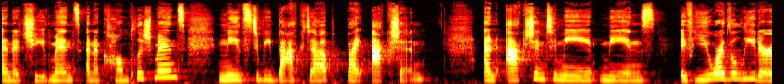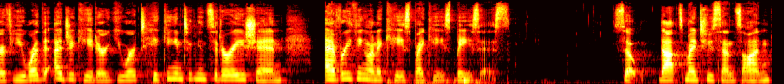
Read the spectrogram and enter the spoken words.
and achievements and accomplishments needs to be backed up by action. And action to me means if you are the leader, if you are the educator, you are taking into consideration everything on a case by case basis. So that's my two cents on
